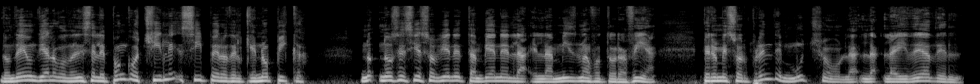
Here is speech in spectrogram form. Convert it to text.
donde hay un diálogo donde dice, le pongo chile, sí, pero del que no pica. No, no sé si eso viene también en la, en la misma fotografía, pero me sorprende mucho la, idea del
